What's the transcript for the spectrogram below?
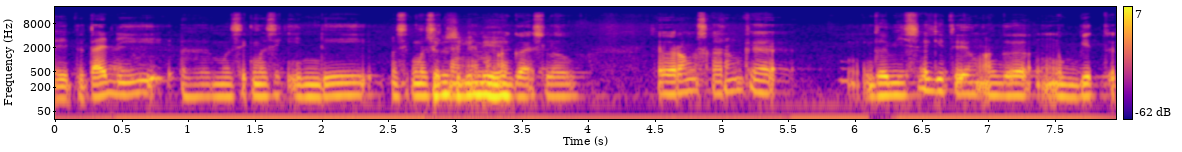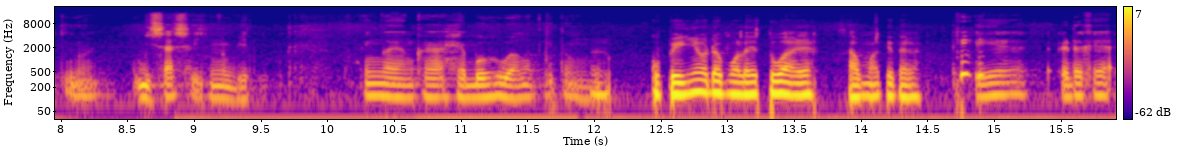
Ya itu tadi eh, musik-musik indie musik-musik Musik-musik yang indie emang ya? agak slow saya orang sekarang kayak nggak bisa gitu yang agak ngebeat atau gimana bisa sih ngebeat tapi nggak yang kayak heboh banget gitu Kupingnya udah mulai tua ya sama kita kan. iya udah kayak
